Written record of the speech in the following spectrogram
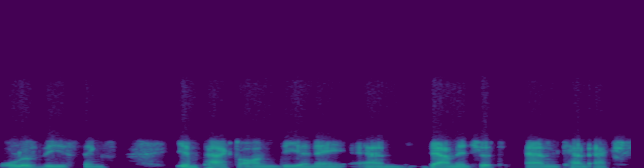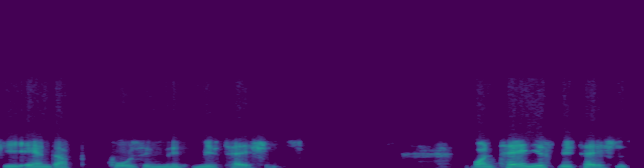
all of these things impact on DNA and damage it and can actually end up causing mutations. Spontaneous mutations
